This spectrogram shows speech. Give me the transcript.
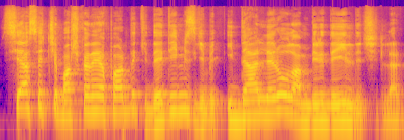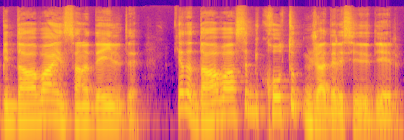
Siyasetçi başka ne yapardı ki? Dediğimiz gibi idealleri olan biri değildi Çiller. Bir dava insanı değildi. Ya da davası bir koltuk mücadelesiydi diyelim.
